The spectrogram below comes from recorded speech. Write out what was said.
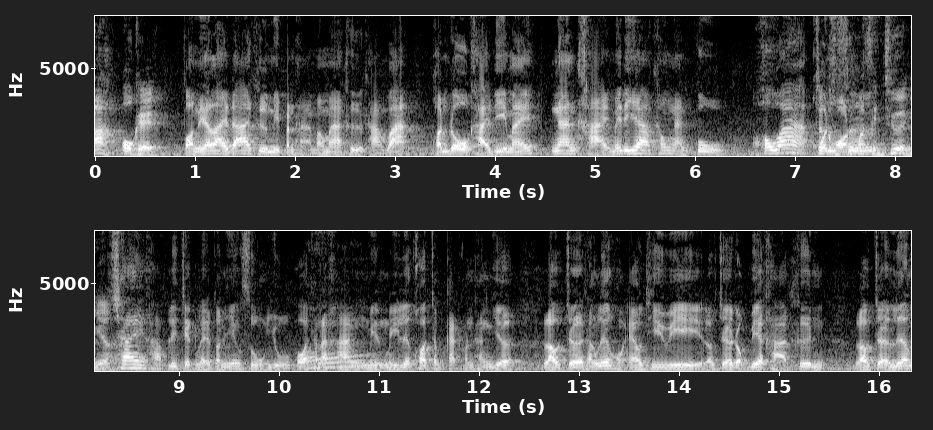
อะโอเค ตอนนี้รายได้คือมีปัญหามากๆ คือถามว่าคอนโดขายดีไหม งานขายไม่ได้ยากเท่างานกู้ เพราะว่าคนจะขอซื้มาสินเชื่ออย่างเงี้ยเหรอ ใช่ครับรีเจ็คเลยตอนนี้ยังสูงอยู่ เพราะว่าธนาคารมีมีเรื่องข้อจำกัดค่อนข้างเยอะ เราเจอทั้งเรื่องของ LTV เราเจอดอกเบี้ยขาขึ้น เราเจอเรื่อง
